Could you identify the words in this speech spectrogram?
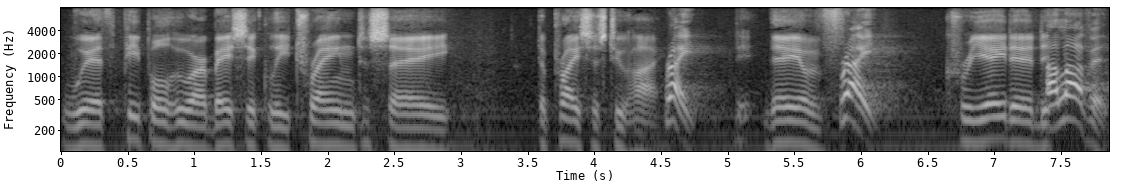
with people who are basically trained to say the price is too high. Right, They have right. created I love it.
